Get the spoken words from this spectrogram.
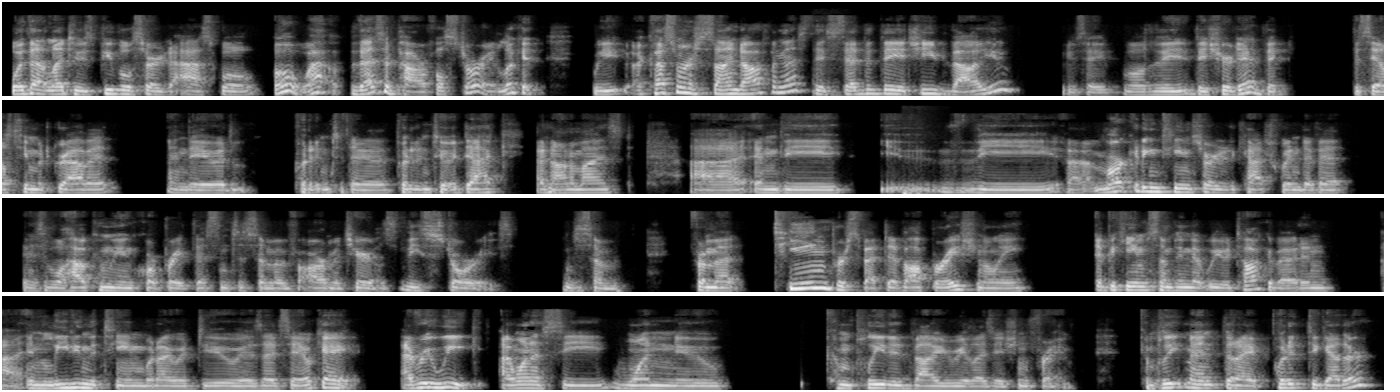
What that led to is people started to ask, well, oh, wow, that's a powerful story. Look at, we, a customer signed off on this. They said that they achieved value We say, well, they they sure did. That the sales team would grab it and they would put it into the put it into a deck, anonymized, uh, and the the uh, marketing team started to catch wind of it and I said, well, how can we incorporate this into some of our materials, these stories, into some from a team perspective, operationally, it became something that we would talk about. And uh, in leading the team, what I would do is I'd say, okay, every week I want to see one new completed value realization frame. Complete meant that I put it together,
